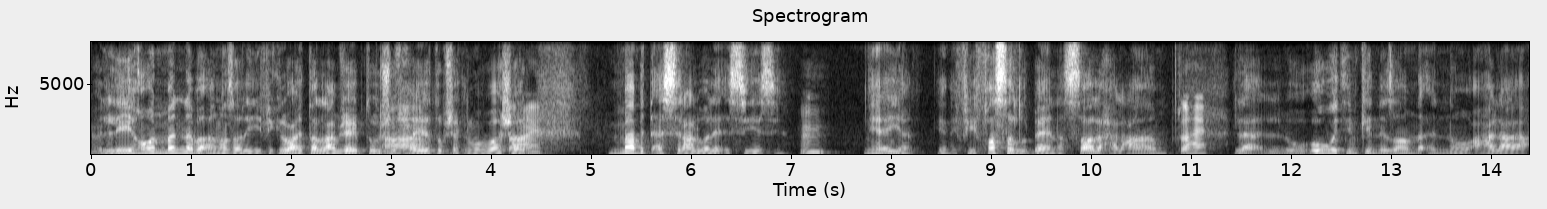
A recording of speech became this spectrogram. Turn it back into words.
اللي هون منا بقى نظرية في كل واحد يطلع بجيبته ويشوف آه. حياته بشكل مباشر. صحيح. ما بتأثر على الولاء السياسي. مم، نهائيا. يعني في فصل بين الصالح العام صحيح. لا وقوة يمكن نظامنا إنه على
